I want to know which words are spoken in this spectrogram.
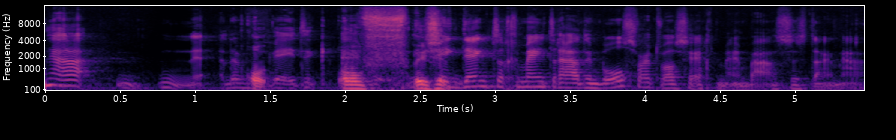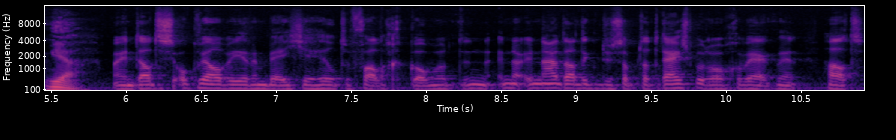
Ja, nee, dat Of- weet ik. of is het- Ik denk de gemeenteraad in Bolsward was echt mijn basis daarna. Ja. Maar dat is ook wel weer een beetje heel toevallig gekomen. Nadat ik dus op dat reisbureau gewerkt ben, had...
